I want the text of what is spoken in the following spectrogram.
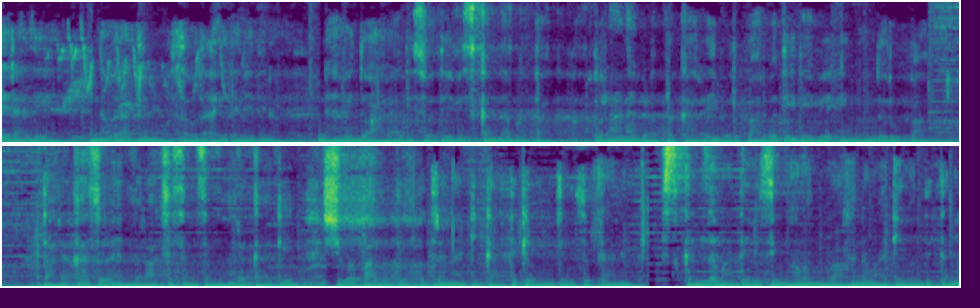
ರಾಧೆ ರಾಧೆ ನವರಾತ್ರಿ ಮಹೋತ್ಸವದ ಐದನೇ ದಿನ. ನಾವಿಂದು ಆರಾಧಿಸುವ ದೇವಿ ಸ್ಕಂದ ಮಾತಾ. ಪುರಾಣಗಳ ಪ್ರಕಾರ ಇವರು ಪಾರ್ವತೀ ದೇವಿಯ ಇನ್ನೊಂದು ರೂಪ. ತಾರಕಾಸುರ ಎಂಬ ರಾಕ್ಷಸನ ಸಂಹಾರಕ್ಕಾಗಿ ಶಿವಪಾರ್ವತಿಯ ಪುತ್ರನಾಗಿ ಕಾರ್ತಿಕೇಯನು ಜನಿಸುತ್ತಾನೆ. ಸ್ಕಂದ ಮಾತೆಯು ಸಿಂಹವನ್ನು ವಾಹನವಾಗಿ ಹೊಂದಿ ತನ್ನ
